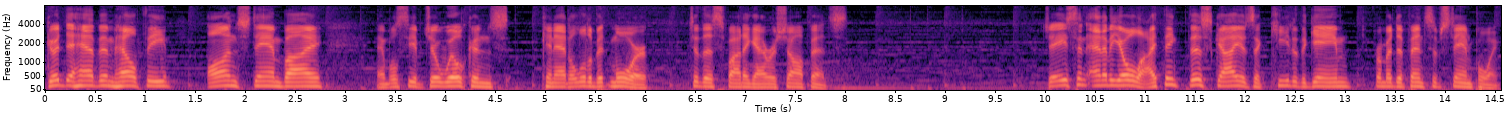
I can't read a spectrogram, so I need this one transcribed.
Good to have him healthy, on standby, and we'll see if Joe Wilkins can add a little bit more to this Fighting Irish offense. Jayson Ademilola, I think this guy is a key to the game from a defensive standpoint.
